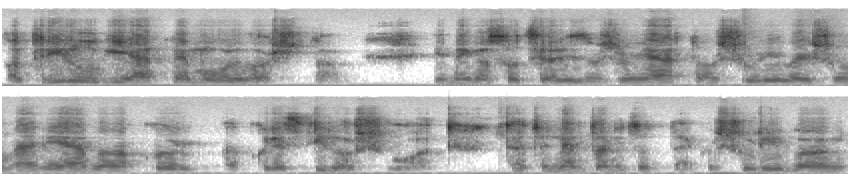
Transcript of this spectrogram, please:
A trilógiát nem olvastam. Én még a szocializmusról jártam a suliba és Romániában, akkor, akkor ez tilos volt. Tehát, hogy nem tanították a suliban,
